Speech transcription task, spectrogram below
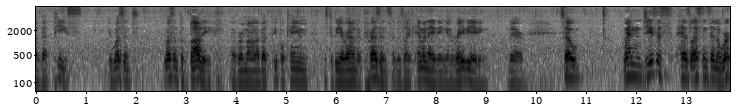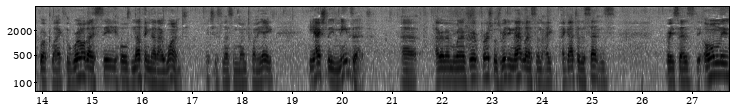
of that peace. It wasn't, it wasn't the body of Ramana, but people came just to be around the presence that was like emanating and radiating there. So when Jesus has lessons in a workbook like The World I See Holds Nothing That I Want, which is lesson 128, he actually means that. Uh, I remember when I first was reading that lesson, I, I got to the sentence where he says, the only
